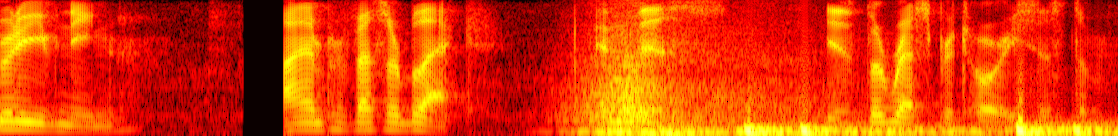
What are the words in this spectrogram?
Good evening. I am Professor Black, and this is the respiratory system.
